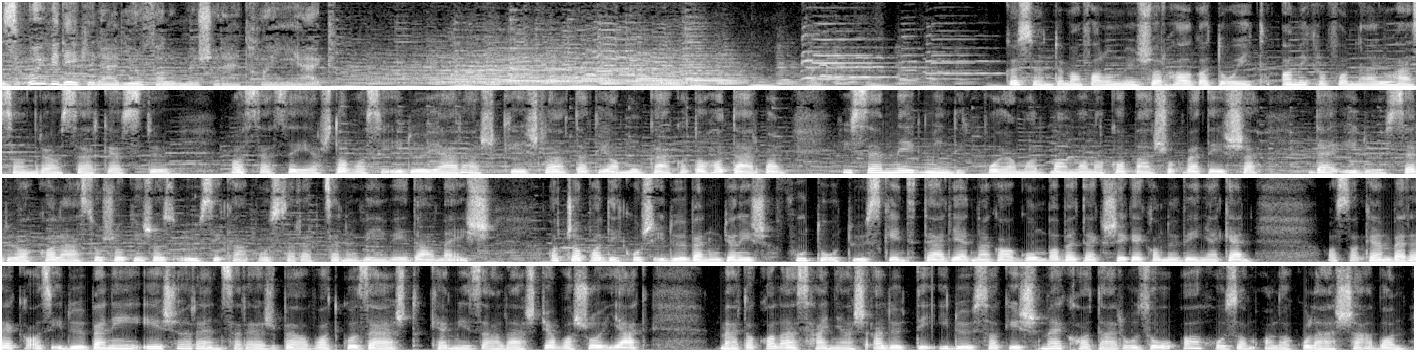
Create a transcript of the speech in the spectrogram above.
Az Újvidéki Rádió faluműsorát hallják. Köszöntöm a faluműsor hallgatóit, a mikrofonnál Juhász Andrea szerkesztő. A szeszélyes tavaszi időjárás késlelteti a munkákat a határban, hiszen még mindig folyamatban van a kapások vetése, de időszerű a kalászosok és az őszi káposzta növényvédelme is. A csapadékos időben ugyanis futó tűzként terjednek a gombabetegségek a növényeken. A szakemberek az időbeni és rendszeres beavatkozást, kemizálást javasolják, mert a kalászhányás előtti időszak is meghatározó a hozam alakulásában.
